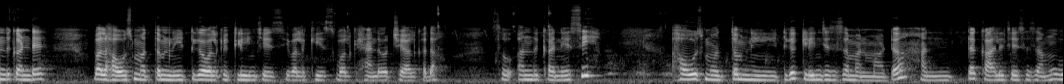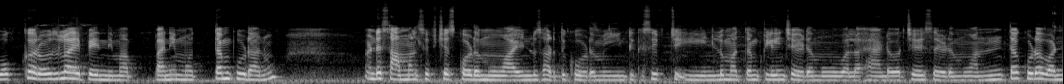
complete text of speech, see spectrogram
ఎందుకంటే వాళ్ళ హౌస్ మొత్తం నీట్గా వాళ్ళకి క్లీన్ చేసి వాళ్ళకి వాళ్ళకి హ్యాండ్ ఓవర్ చేయాలి కదా. సో అందుకనేసి హౌస్ మొత్తం నీట్గా క్లీన్ చేసేసామన్నమాట అంతా ఖాళీ చేసేసాము. ఒక్క రోజులో అయిపోయింది మా పని మొత్తం కూడాను. అంటే సామాన్లు షిఫ్ట్ చేసుకోవడము ఆ ఇండ్లు సర్దుకోవడము ఈ ఇంటికి షిఫ్ట్ ఈ ఇండ్లు మొత్తం క్లీన్ చేయడము వాళ్ళ హ్యాండ్ ఓవర్ చేసేయడము అంతా కూడా వన్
